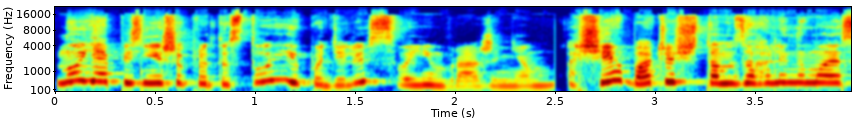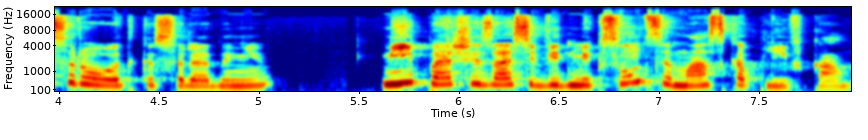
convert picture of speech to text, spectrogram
Ну, я пізніше протестую і поділюсь своїм враженням. А ще я бачу, що там взагалі немає сироватки всередині. Мій перший засіб від Mixun – це маска плівка.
